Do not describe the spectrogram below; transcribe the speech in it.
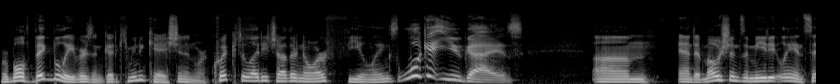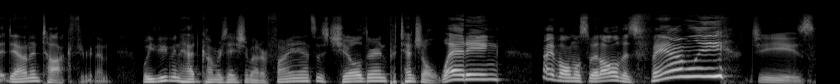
We're both big believers in good communication and we're quick to let each other know our feelings. Look at you guys. Um, and emotions immediately and sit down and talk through them. We've even had conversation about our finances, children, potential wedding. I've almost met all of his family. Jeez,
